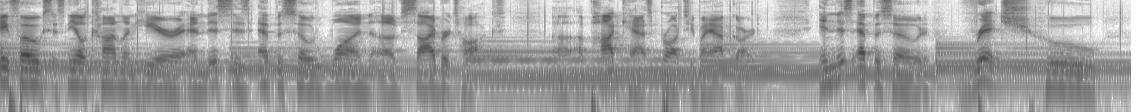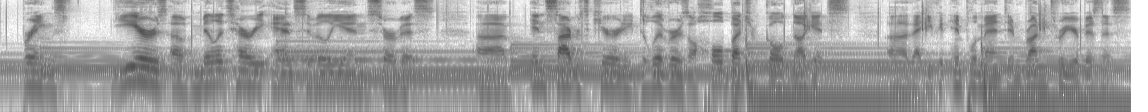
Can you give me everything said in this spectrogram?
Hey folks, it's Neil Conlon here, and this is episode one of Cyber Talk, uh, a podcast brought to you by AppGuard. In this episode, Rich, who brings years of military and civilian service uh, in cybersecurity, delivers a whole bunch of gold nuggets uh, that you can implement and run through your business.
